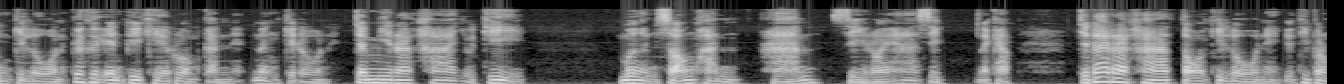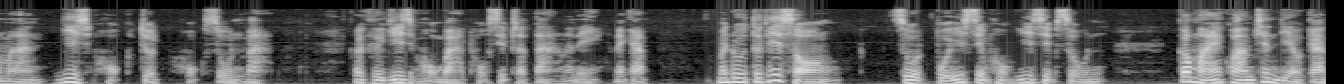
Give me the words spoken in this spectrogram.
1 กิโลก็คือ NPK รวมกันเนี่ย1กิโลจะมีราคาอยู่ที่ 12,000 หาร 450 นะครับ จะได้ราคาต่อกิโลเนี่ยอยู่ที่ประมาณ 26.60 บาท ก็คือ 26 บาท 60 สตางค์นั่นเองนะครับ มาดูตัวที่ 2 สูตรปุ๋ย 16 20ก็หมายความเช่นเดียวกัน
